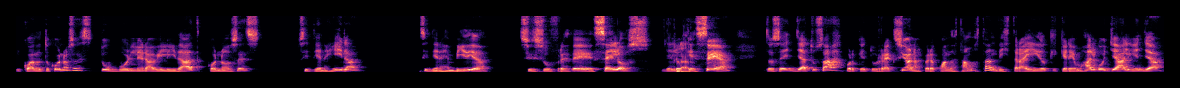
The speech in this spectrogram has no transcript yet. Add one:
Y cuando tú conoces tu vulnerabilidad, conoces si tienes ira, si tienes envidia, si sufres de celos, de lo que sea. Entonces ya tú sabes por qué tú reaccionas, pero cuando estamos tan distraídos que queremos algo ya, alguien ya,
